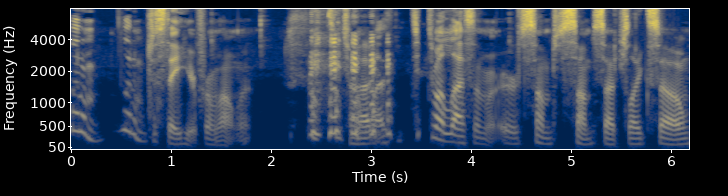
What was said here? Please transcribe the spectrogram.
let him let him just stay here for a moment. Teach him, a, teach him a lesson or some some such like so.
